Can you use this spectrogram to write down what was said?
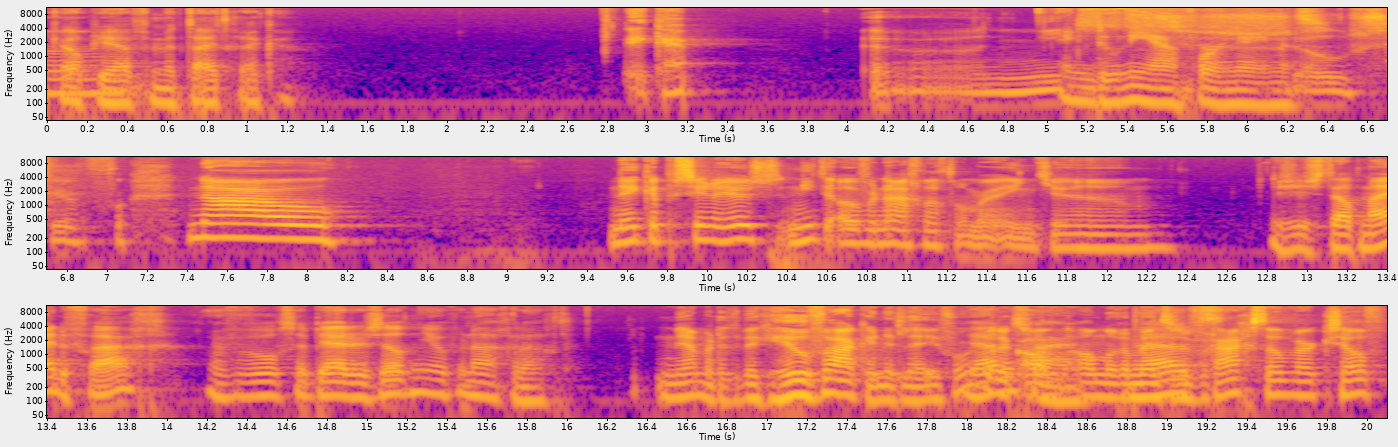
Ik help je even met tijdrekken. Ik heb eh, niet... Ik doe niet aan voornemens. voor... Nou... Nee, ik heb er serieus niet over nagedacht om er eentje... ehm, Dus je stelt mij de vraag, en vervolgens heb jij er zelf niet over nagedacht. Ja, maar dat heb ik heel vaak in het leven, hoor. Ja, dat, dat ik andere Ja, mensen dat- een vraag stel waar ik zelf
